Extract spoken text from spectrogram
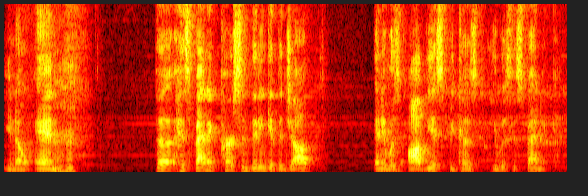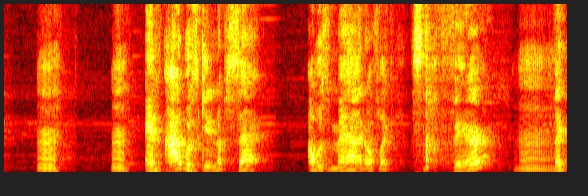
you know? And mm-hmm. the Hispanic person didn't get the job. And it was obvious because he was Hispanic. Mm. Mm. And I was getting upset. I was mad. I was like, it's not fair. Mm. Like,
